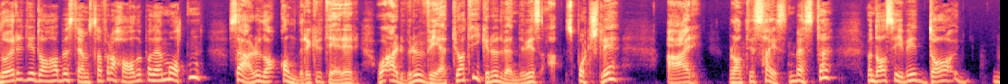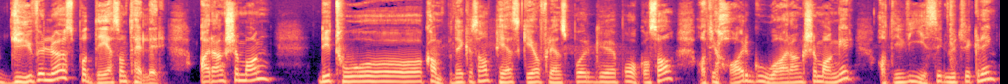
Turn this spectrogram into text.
når de da har bestemt seg for å ha det på den måten, så er det jo da andre kriterier. Og Elverum vet jo at det ikke nødvendigvis sportslig er blant de 16 beste, men da sier vi da gyver løs på det som teller. Arrangement, de to kampene, ikke sant, PSG og Flensborg eh, på Håkonshall, at de har gode arrangementer, at de viser utvikling.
